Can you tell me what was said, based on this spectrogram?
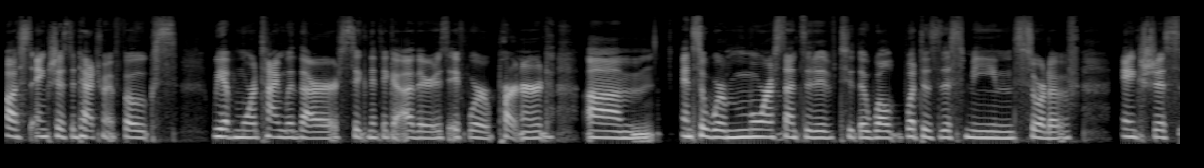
us anxious attachment folks. We have more time with our significant others if we're partnered. Um, and so we're more sensitive to the, well, what does this mean sort of anxious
